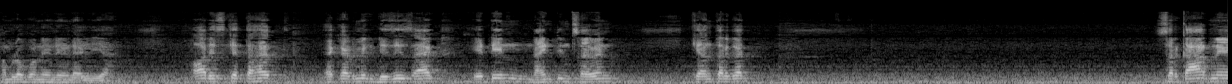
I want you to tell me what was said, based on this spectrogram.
हम लोगों ने निर्णय लिया है। और इसके तहत एकेडमिक डिज़ीज़ एक्ट 1897 के अंतर्गत सरकार ने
